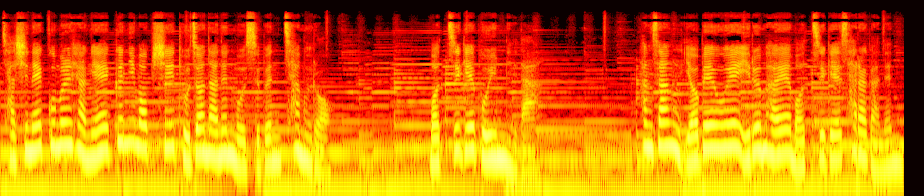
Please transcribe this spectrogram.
자신의 꿈을 향해 끊임없이 도전하는 모습은 참으로 멋지게 보입니다. 항상 여배우의 이름하에 멋지게 살아가는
